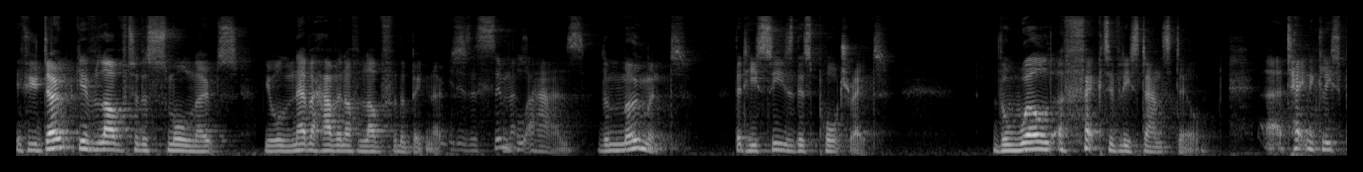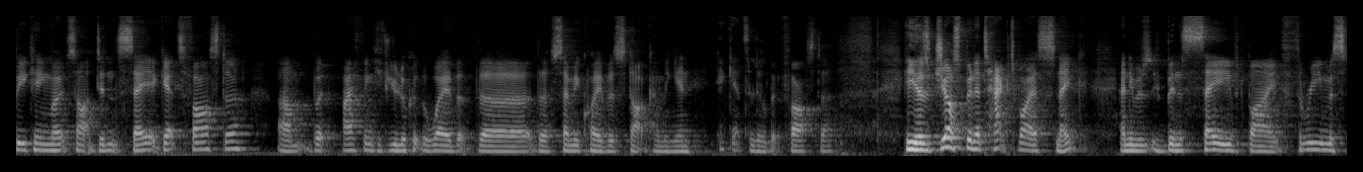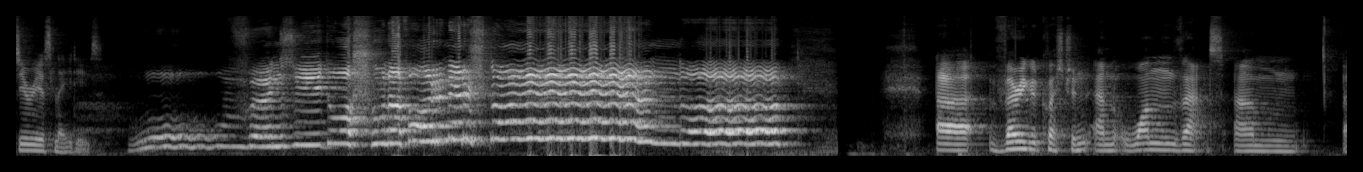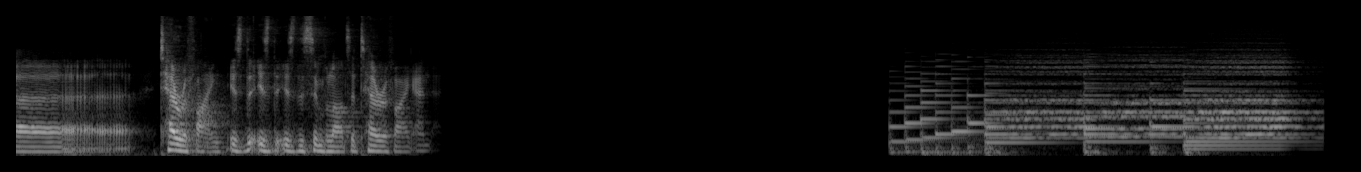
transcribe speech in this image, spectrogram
If you don't give love to the small notes, you will never have enough love for the big notes. It is as simple as the moment that he sees this portrait, the world effectively stands still. Uh, technically speaking, Mozart didn't say it gets faster, um, but I think if you look at the way that the, the semiquavers start coming in, it gets a little bit faster. He has just been attacked by a snake, and he was been saved by three mysterious ladies. Wenn sie doch schon vor mir stände. Uh, very good question, and one that um, uh, terrifying is the, is the, is the simple answer. Terrifying and.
